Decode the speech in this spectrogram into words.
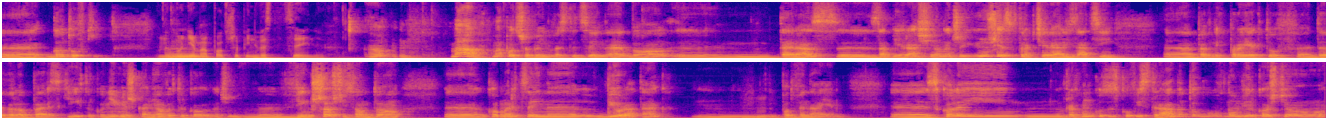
e, gotówki. No bo nie ma potrzeb inwestycyjnych. No, ma, ma potrzeby inwestycyjne, bo teraz y, zabiera się, znaczy już jest w trakcie realizacji e, pewnych projektów deweloperskich, tylko nie mieszkaniowych, tylko znaczy w większości są to e, komercyjne biura, tak? Mhm. Pod wynajem. E, z kolei w rachunku zysków i strat, no to główną wielkością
